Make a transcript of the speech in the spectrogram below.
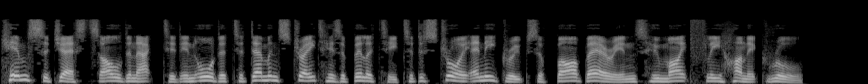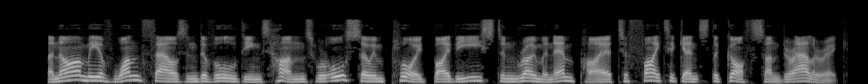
Kim suggests Uldin acted in order to demonstrate his ability to destroy any groups of barbarians who might flee Hunnic rule. An army of 1,000 of Uldin's Huns were also employed by the Eastern Roman Empire to fight against the Goths under Alaric.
